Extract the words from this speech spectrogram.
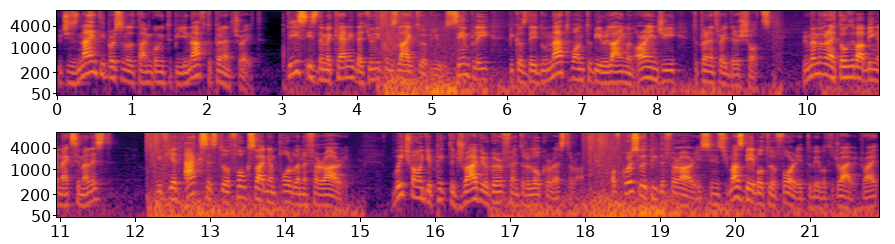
which is 90% of the time going to be enough to penetrate. This is the mechanic that Unicums like to abuse, simply because they do not want to be relying on RNG to penetrate their shots. Remember when I talked about being a maximalist? If you had access to a Volkswagen Polo and a Ferrari, which one would you pick to drive your girlfriend to the local restaurant? Of course you would pick the Ferrari, since you must be able to afford it to be able to drive it, right?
